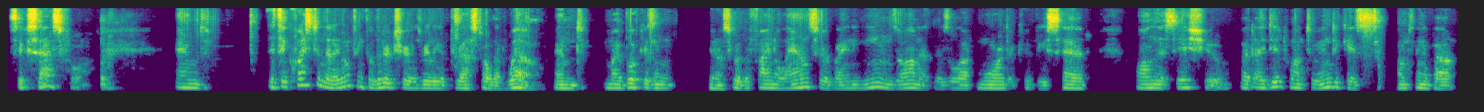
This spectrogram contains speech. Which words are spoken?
successful? And it's a question that I don't think the literature has really addressed all that well. And my book isn't, you know, sort of the final answer by any means on it. There's a lot more that could be said on this issue. But I did want to indicate something about,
